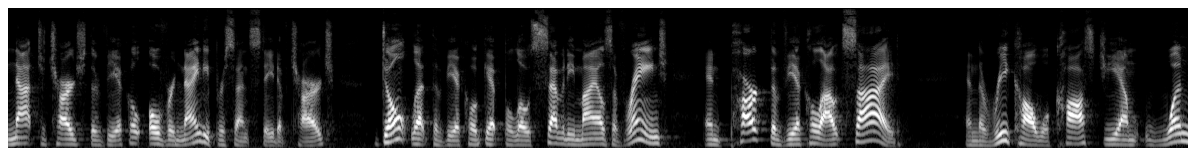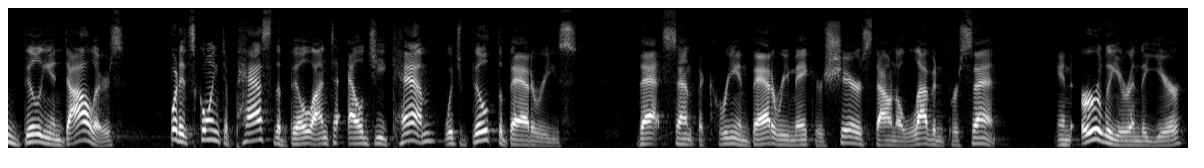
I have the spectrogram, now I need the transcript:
not to charge their vehicle over 90% state of charge, don't let the vehicle get below 70 miles of range, and park the vehicle outside and the recall will cost GM $1 billion, but it's going to pass the bill on to LG Chem, which built the batteries. That sent the Korean battery maker's shares down 11%. And earlier in the year,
